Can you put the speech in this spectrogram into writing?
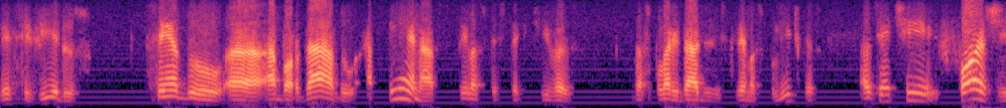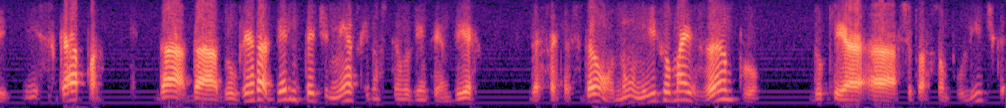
desse vírus sendo uh, abordado apenas pelas perspectivas das polaridades extremas políticas, a gente foge e escapa da, da, do verdadeiro entendimento que nós temos de entender dessa questão num nível mais amplo do que a, a situação política,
